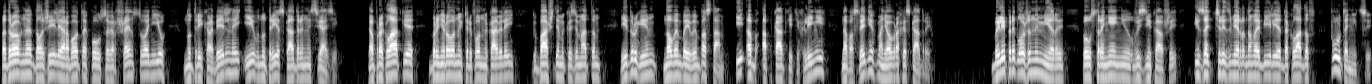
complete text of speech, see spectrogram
подробно доложили о работах по усовершенствованию внутрикорабельной и внутриэскадренной связи, о прокладке бронированных телефонных кабелей к башням и казематам и другим новым боевым постам и об обкатке этих линий на последних маневрах эскадры. Были предложены меры по устранению возникавшей из-за чрезмерного обилия докладов путаницы,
